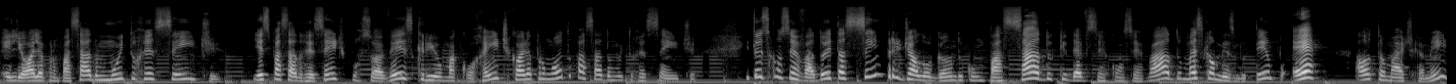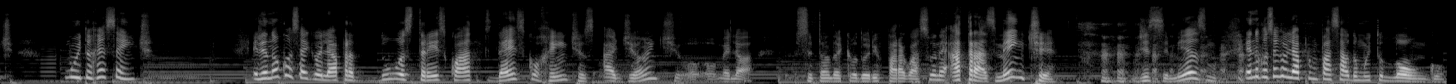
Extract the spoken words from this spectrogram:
ele olha para um passado muito recente. E esse passado recente, por sua vez, cria uma corrente que olha para um outro passado muito recente. Então esse conservador está sempre dialogando com um passado que deve ser conservado, mas que ao mesmo tempo é, automaticamente, muito recente. Ele não consegue olhar para duas, três, quatro, dez correntes adiante, ou, ou melhor, citando aqui o Dorico Paraguaçu, né? Atrasmente de si mesmo. Ele não consegue olhar para um passado muito longo.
